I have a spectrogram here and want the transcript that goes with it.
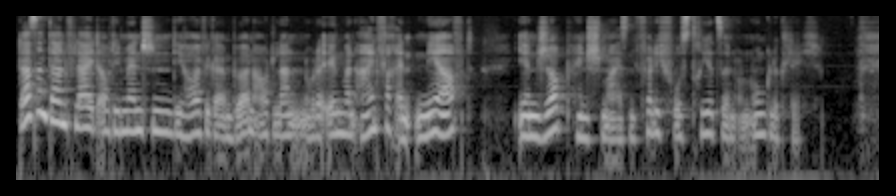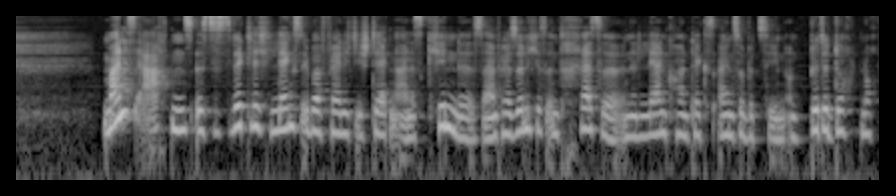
Das sind dann vielleicht auch die Menschen, die häufiger im Burnout landen oder irgendwann einfach entnervt ihren Job hinschmeißen, völlig frustriert sind und unglücklich. Meines Erachtens ist es wirklich längst überfällig, die Stärken eines Kindes, sein persönliches Interesse in den Lernkontext einzubeziehen und bitte doch noch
